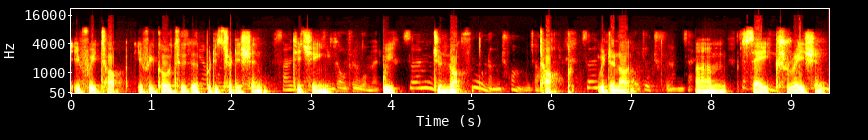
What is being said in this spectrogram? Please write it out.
if we talk, if we go to the Buddhist tradition teaching, we do not talk, we do not um, say creation,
